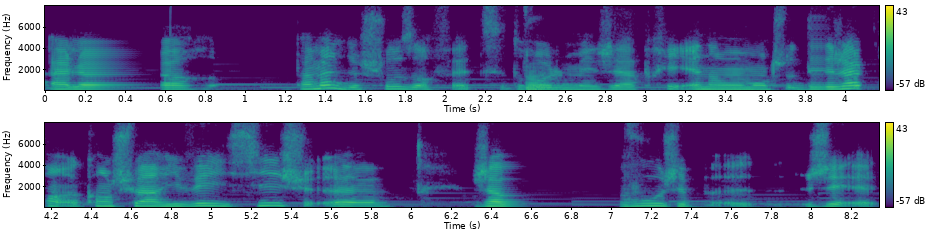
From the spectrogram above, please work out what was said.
Alors, pas mal de choses en fait. C'est drôle, mais j'ai appris énormément de choses. Déjà, quand, je suis arrivée ici, euh, j'avoue, j'ai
